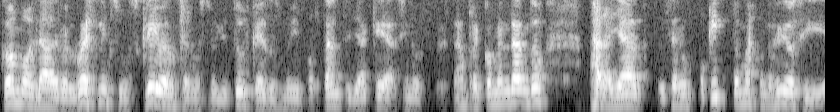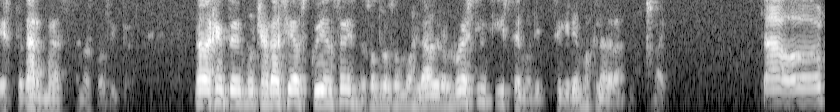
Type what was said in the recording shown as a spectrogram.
como Ladrel Wrestling. Suscríbanse a nuestro YouTube, que eso es muy importante, ya que así nos están recomendando para ya ser un poquito más conocidos y explorar más, más cositas. Nada, gente, muchas gracias, cuídense. Nosotros somos Ladrel Wrestling y seguiremos ladrando. Bye. Chao.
